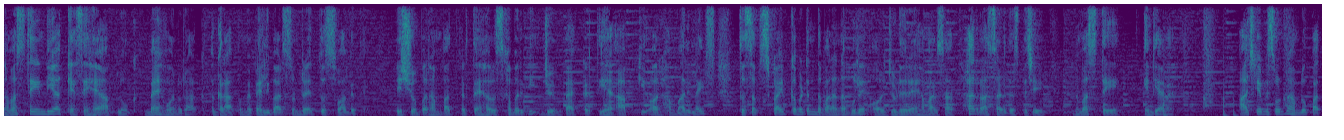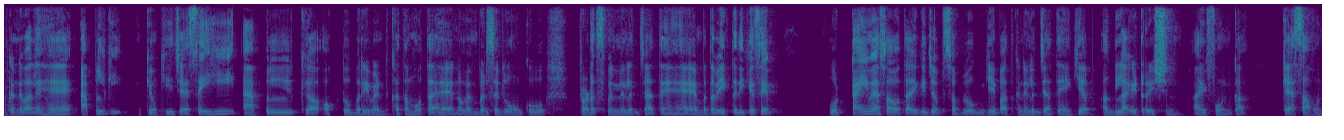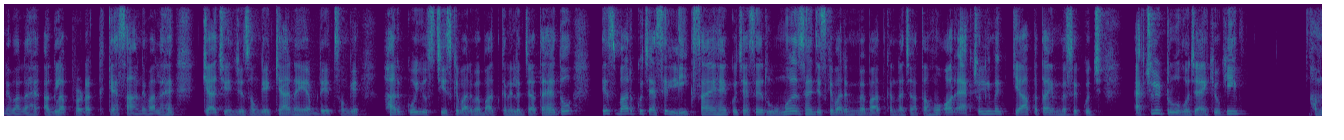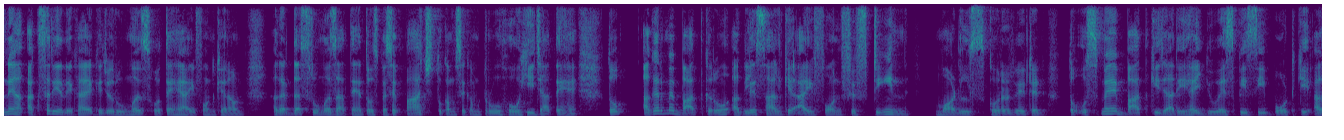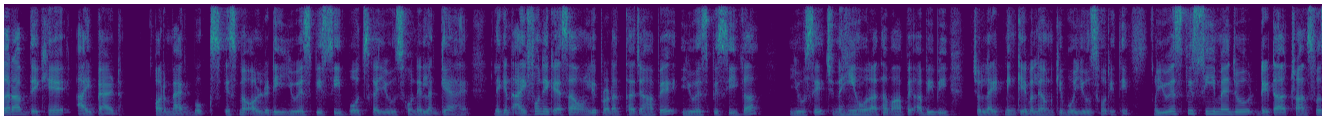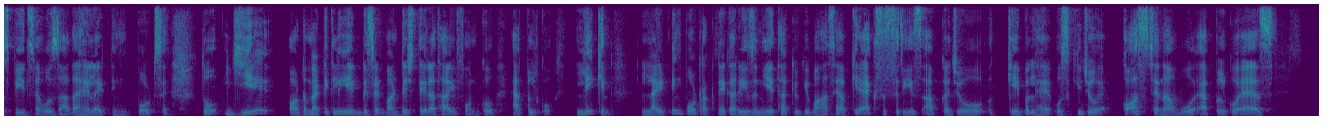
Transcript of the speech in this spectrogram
नमस्ते इंडिया, कैसे हैं आप लोग? मैं हूँ अनुराग। अगर आप हमें पहली बार सुन रहे हैं तो स्वागत है। इस शो पर हम बात करते हैं हर उस खबर की, जो इम्पैक्ट करती है आपकी और हमारी लाइफ तो सब्सक्राइब का बटन दबाना ना भूलें और जुड़े रहे हमारे साथ हर रात साढ़े दस बजे। नमस्ते इंडिया में। आज के एपिसोड में हम लोग बात करने वाले हैं एप्पल की, क्योंकि जैसे ही एप्पल का अक्टूबर इवेंट खत्म होता है नवंबर से लोगों को प्रोडक्ट्स मिलने लग जाते हैं मतलब एक तरीके से वो टाइम ऐसा होता है कि जब सब लोग ये बात करने लग जाते हैं कि अब अगला इटरेशन आईफोन का कैसा होने वाला है, अगला प्रोडक्ट कैसा आने वाला है, क्या चेंजेस होंगे, क्या नए अपडेट्स होंगे, हर कोई उस चीज़ के बारे में बात करने लग जाता है। तो इस बार कुछ ऐसे लीक्स आए हैं, कुछ ऐसे रूमर्स हैं जिसके बारे में मैं बात करना चाहता हूँ और एक्चुअली में क्या पता इनमें से कुछ एक्चुअली ट्रू हो जाए, क्योंकि हमने अक्सर ये देखा है कि जो रूमर्स होते हैं आईफोन के अराउंड अगर दस रूमर्स आते हैं तो उसमें से पाँच तो कम से कम ट्रू हो ही जाते हैं। तो अगर मैं बात करूँ अगले साल के आईफोन 15 मॉडल्स को रिलेटेड तो उसमें बात की जा रही है यूएसपी सी पोर्ट की। अगर आप देखें आईपैड और मैकबुक्स इसमें ऑलरेडी यूएसपी सी पोर्ट्स का यूज़ होने लग गया है। लेकिन आईफोन एक ऐसा ओनली प्रोडक्ट था जहाँ पे यूएसपी सी का यूसेज नहीं हो रहा था, वहाँ पे अभी भी जो लाइटनिंग केबल है, उनकी वो यूज़ हो रही थी। यूएसबी सी में जो डेटा ट्रांसफ़र स्पीड्स हैं, वो ज़्यादा है लाइटनिंग पोर्ट से। तो ये ऑटोमेटिकली एक डिसएडवांटेज दे रहा था आईफोन को एप्पल को। लेकिन लाइटनिंग पोर्ट रखने का रीज़न ये था, क्योंकि वहाँ से आपकी एक्सेसरीज आपका जो केबल है, उसकी जो कॉस्ट है ना, वो एप्पल को एज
